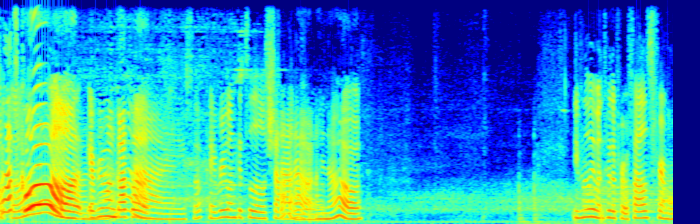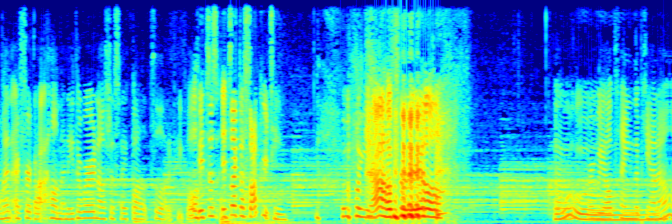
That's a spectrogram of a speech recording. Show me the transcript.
oh, that's Oh, cool. Everyone got the Nice. Okay, everyone gets a little shout, shout out. out. I know. Even though we went through the profiles for a moment, I forgot how many there were, and I was just like, well, it's a lot of people. It's just, it's like a soccer team. Oh, yeah, for real. Oh, Ooh. are we all playing the piano?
